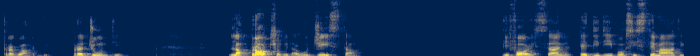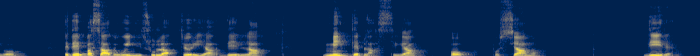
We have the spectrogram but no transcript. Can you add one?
traguardi raggiunti. L'approccio pedagogista di Feuerstein è di tipo sistematico ed è basato quindi sulla teoria della mente plastica o possiamo dire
